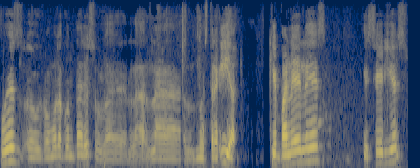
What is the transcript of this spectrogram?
pues os vamos a contar eso, la, nuestra guía qué paneles, qué series,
